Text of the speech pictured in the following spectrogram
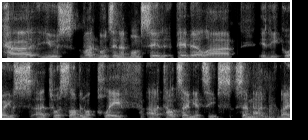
Kā jūs varbūt zināt, mums ir PBLA ir rīkojusi uh, to slaveno PLAIF uh, tautsaimniecības semināru vai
